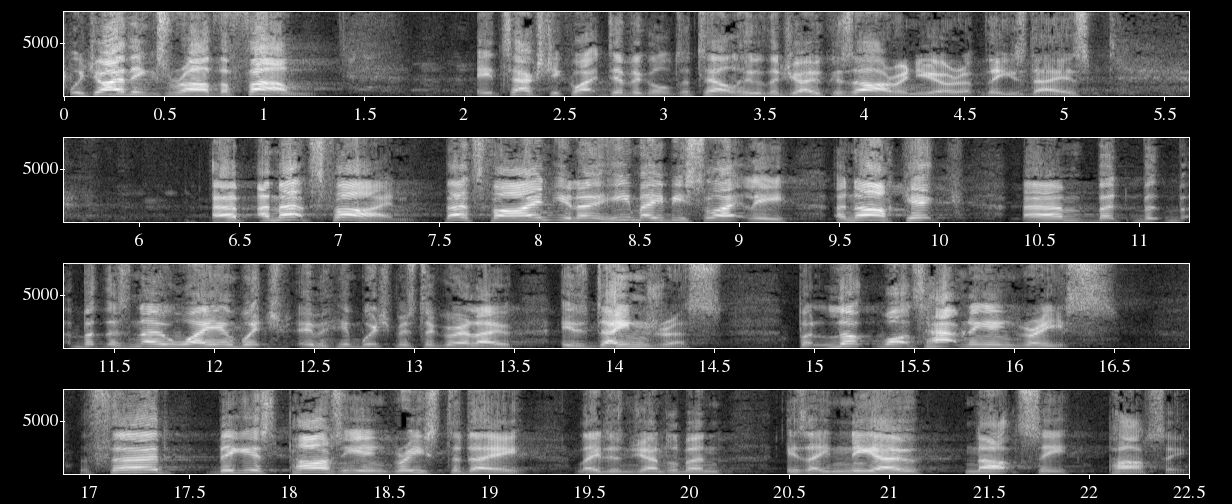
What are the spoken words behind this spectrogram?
which I think is rather fun. It's actually quite difficult to tell who the jokers are in Europe these days. Uh, and that's fine. That's fine. You know, he may be slightly anarchic, um, but, but, but there's no way in which, in which Mr. Grillo is dangerous. But look what's happening in Greece. The third biggest party in Greece today, ladies and gentlemen, is a neo Nazi party.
